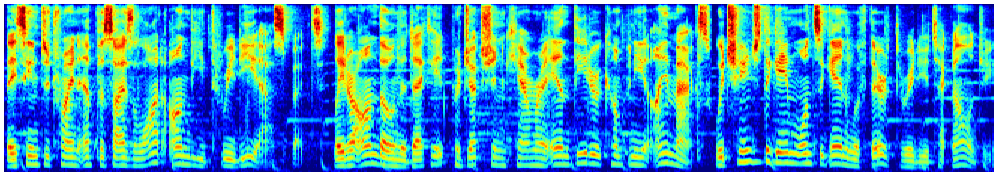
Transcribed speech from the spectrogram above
they seemed to try and emphasize a lot on the 3D aspect. Later on though in the decade, projection camera and theater company IMAX would change the game once again with their 3D technology.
